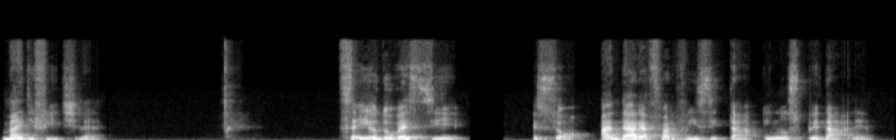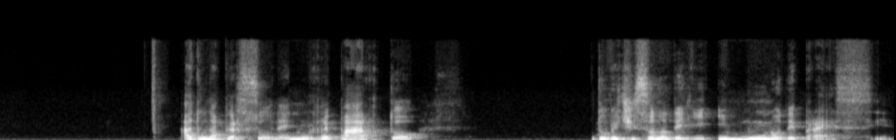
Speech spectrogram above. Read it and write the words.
ma è difficile. Se io dovessi, so, andare a far visita in ospedale ad una persona in un reparto dove ci sono degli immunodepressi,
